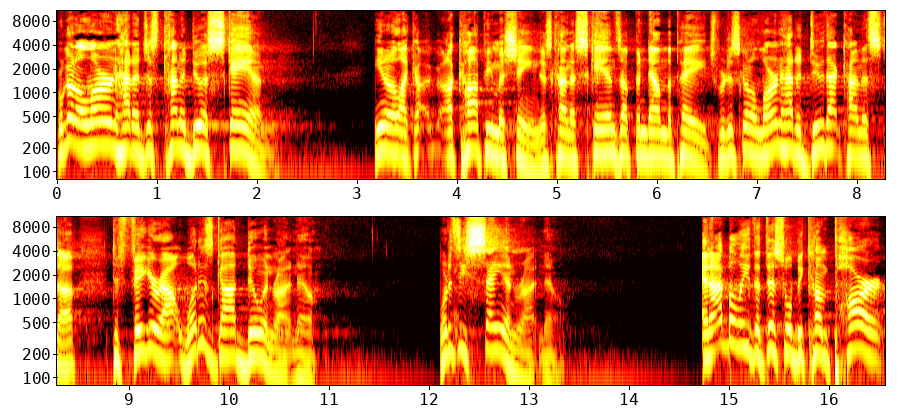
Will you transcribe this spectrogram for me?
We're going to learn how to just kind of do a scan. You know, like a, a copy machine just kind of scans up and down the page. We're just going to learn how to do that kind of stuff to figure out what is God doing right now? What is he saying right now? And I believe that this will become part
